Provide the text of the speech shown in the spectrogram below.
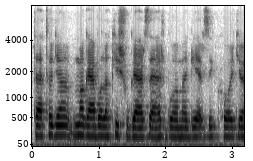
Tehát, hogy a, magából a kisugárzásból megérzik, hogy,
